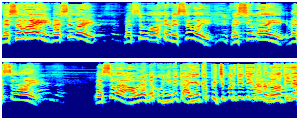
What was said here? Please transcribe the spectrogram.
ബസ് പോയി ബസ് പോയി. ബസ് പോയി ബസ് പോയി. ബസ് പോയി ബസ് പോയി. ബസ് പോയി. അവൻ എന്റെ കുഞ്ഞിന്റെ കൈയൊക്കെ പിച്ചി പറിച്ച് ചെയ്യുന്നുണ്ട് നോക്കിക്ക്.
